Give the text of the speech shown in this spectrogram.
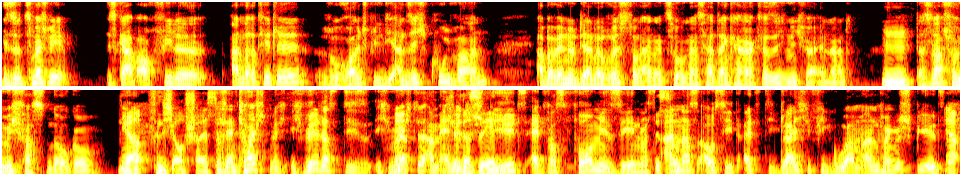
Also zum Beispiel, es gab auch viele andere Titel, so Rollenspiele, die an sich cool waren, aber wenn du dir eine Rüstung angezogen hast, hat dein Charakter sich nicht verändert. Mhm. Das war für mich fast No-Go. Ja, finde ich auch scheiße. Das enttäuscht mich. Ich will, dass diese, ich möchte am ich Ende des sehen. Spiels etwas vor mir sehen, was Ist so. anders aussieht als die gleiche Figur am Anfang des Spiels. Ja.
